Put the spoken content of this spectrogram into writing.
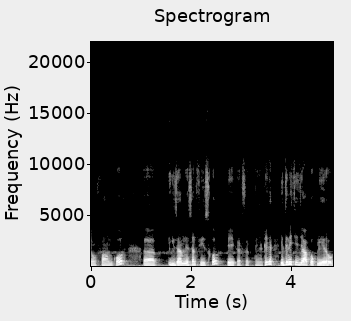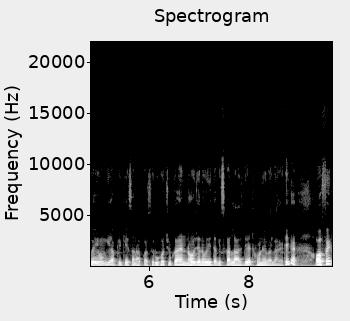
फॉर्म को एग्जामिनेशन फ़ीस को पे कर सकते हैं, ठीक है? इतनी चीज़ें आपको क्लियर हो गई होंगी, एप्लीकेशन आपका शुरू हो चुका है, नौ जनवरी तक इसका लास्ट डेट होने वाला है, ठीक है? और फिर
